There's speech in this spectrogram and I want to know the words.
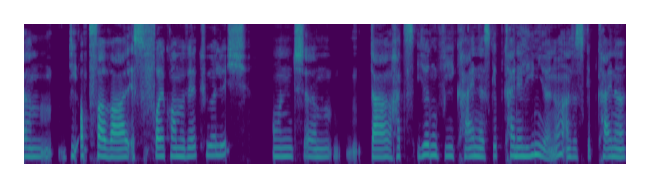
ähm, die Opferwahl ist vollkommen willkürlich. Und ähm, da hat es irgendwie keine, es gibt keine Linie, ne? Also es gibt keine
